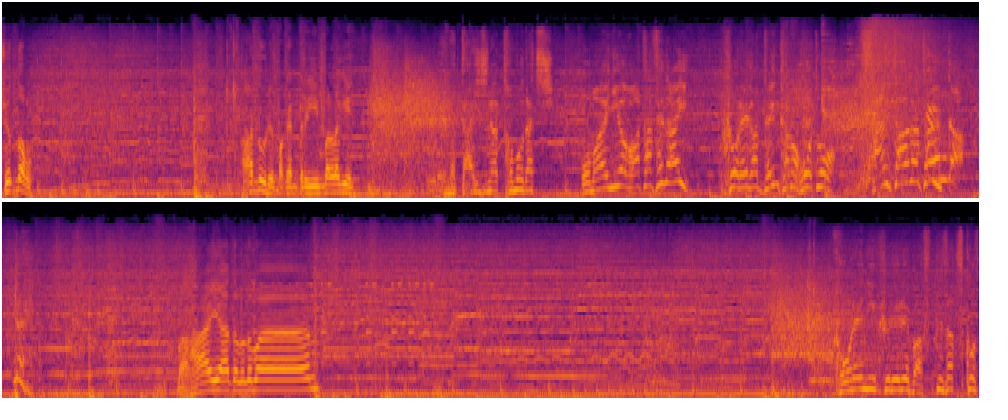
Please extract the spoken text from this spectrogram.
Shoot dong. Aduh, dia pakai dribble lagi. 俺の大事な友達お前には渡せないこれが殿下の宝刀サンターナテンだ Bahaya teman-teman. これに触れれば複雑骨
